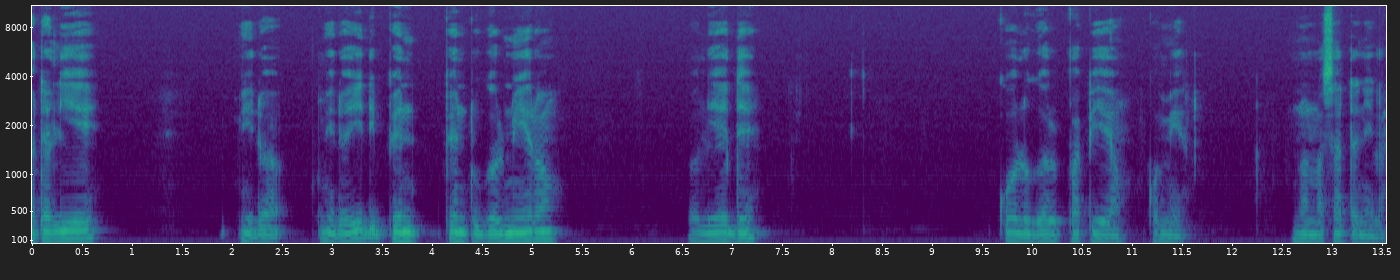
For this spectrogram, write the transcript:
atelier miɗo yiɗi peentugol miiro au de koolugol papiyon ko mir non no satani la.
